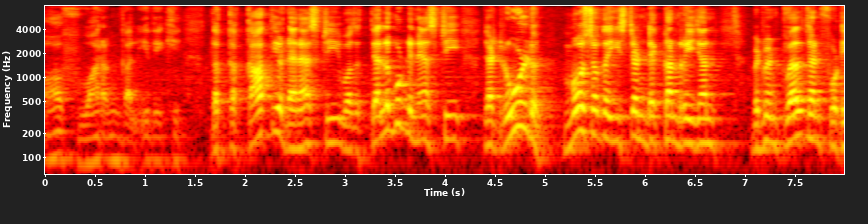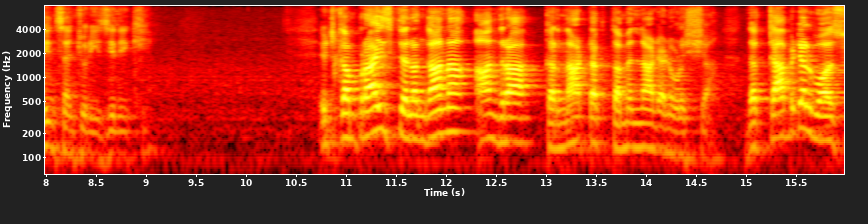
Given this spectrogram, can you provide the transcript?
ऑफ़ वारंगल ये देखिए। The Kakatiya dynasty was a Telugu dynasty that ruled most of the eastern Deccan region between twelfth and fourteen centuries ये देखिए। It comprise Telangana Andhra Karnataka Tamil Nadu and Orissa the capital was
